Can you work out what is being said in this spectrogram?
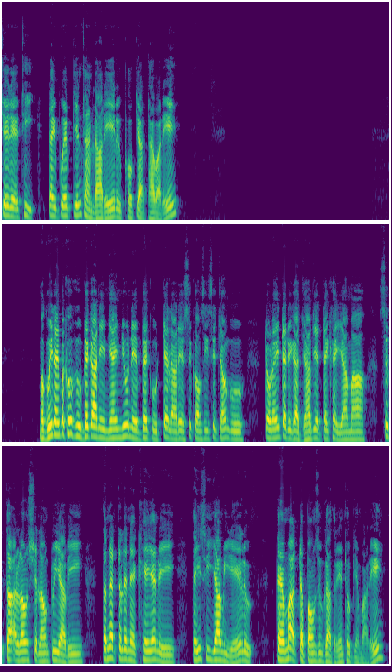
ကျဲတဲ့အထိတိုက်ပွဲပြင်းထန်လာတယ်လို့ဖော်ပြထားပါတယ်။မကွေးတိုင်းပခုတ်ကူဘက်ကနေမြိုင်မြို့နယ်ဘက်ကိုတက်လာတဲ့စစ်ကောင်စီစစ်ကြောင်းကိုတော်လိုင်းတပ်တွေကကြားပြတ်တိုက်ခိုက်ရမှာစစ်သားအလောင်းရှစ်လောင်းတွေ့ရပြီးတနက်တလက်နဲ့ခဲရန်တွေသိမ်းဆီးရမိတယ်လို့ကမ္မတပ်ပေါင်းစုကသတင်းထုတ်ပြန်ပါတယ်။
